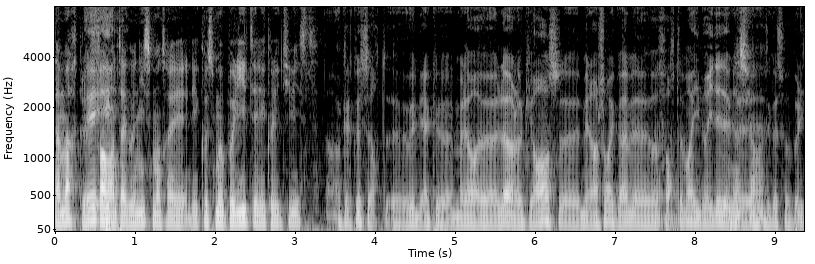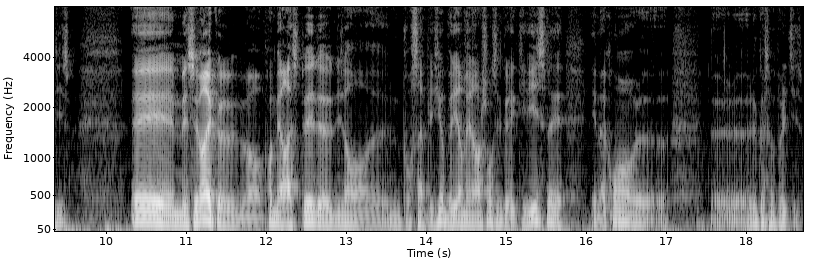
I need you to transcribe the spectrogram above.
Ça marque le fort antagonisme entre les cosmopolites et les collectivistes. En quelque sorte. Euh, oui, bien que euh, là, en l'occurrence, Mélenchon est quand même fortement hybridé de, cosmopolitisme. Et, mais c'est vrai que, en premier aspect, disons, pour simplifier, on peut dire Mélenchon c'est le collectivisme et, Macron le, cosmopolitisme.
